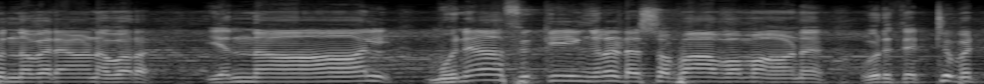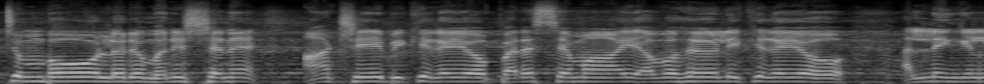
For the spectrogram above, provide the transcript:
സന്തോഷിക്കുന്നവരാണവർ എന്നാൽ മുനാഫിക്കീങ്ങളുടെ സ്വഭാവമാണ് ഒരു തെറ്റുപറ്റുമ്പോൾ ഒരു മനുഷ്യനെ ആക്ഷേപിക്കുകയോ പരസ്യമായി അവഹേളിക്കുകയോ അല്ലെങ്കിൽ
